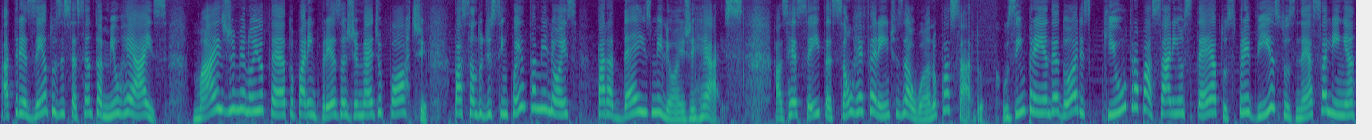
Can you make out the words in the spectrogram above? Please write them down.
a 360 mil reais, mas diminui o teto para empresas de médio porte, passando de 50 milhões para 10 milhões de reais. As receitas são referentes ao ano passado. Os empreendedores que ultrapassarem os tetos previstos nessa linha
